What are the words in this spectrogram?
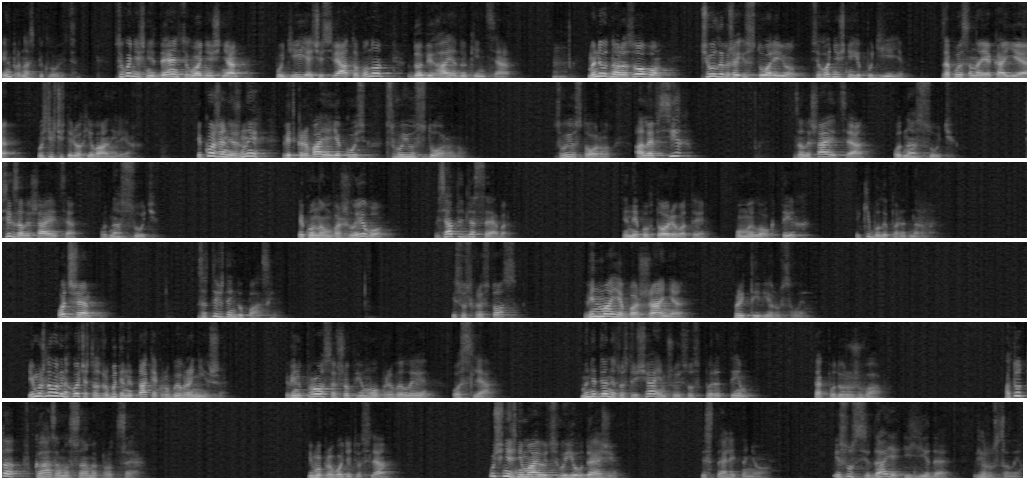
Він про нас піклується. Сьогоднішній день, сьогоднішня подія чи свято, воно добігає до кінця. Ми неодноразово чули вже історію сьогоднішньої події, записана, яка є в усіх чотирьох Євангеліях. І кожен із них відкриває якусь свою сторону. Свою сторону. Але всіх залишається одна суть. Всіх залишається одна суть, яку нам важливо взяти для себе і не повторювати помилок тих, які були перед нами. Отже, за тиждень до Пасхи Ісус Христос, Він має бажання прийти в Єрусалим. І, можливо, Він хоче це зробити не так, як робив раніше. Він просить, щоб йому привели осля. Ми ніде не зустрічаємо, що Ісус перед тим так подорожував. А тут вказано саме про це. Йому приводять осля, учні знімають свої одежі і стелять на нього. Ісус сідає і їде в Єрусалим.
